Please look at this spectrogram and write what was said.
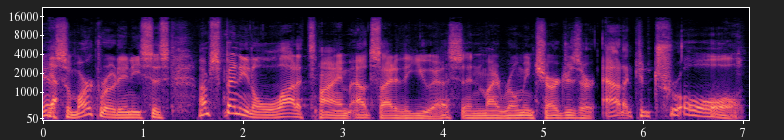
Yeah, Yeah. So Mark wrote in. He says, "I'm spending a lot of time outside of the U.S. and my roaming charges are out of control."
